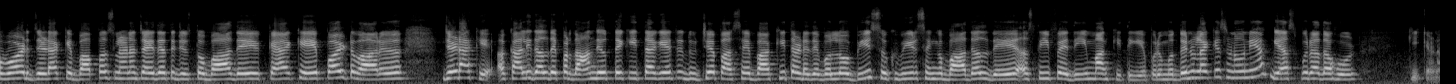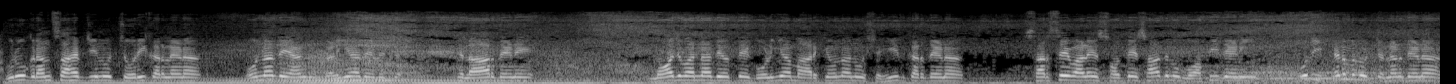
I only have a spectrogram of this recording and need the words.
ਅਵਾਰਡ ਜਿਹੜਾ ਕਿ ਵਾਪਸ ਲੈਣਾ ਚਾਹੀਦਾ ਤੇ ਜਿਸ ਤੋਂ ਬਾਅਦ ਇਹ ਕਹਿ ਕੇ ਪਲਟਵਾਰ ਜਿਹੜਾ ਕਿ ਅਕਾਲੀ ਦਲ ਦੇ ਪ੍ਰਧਾਨ ਦੇ ਉੱਤੇ ਕੀਤਾ ਗਿਆ ਤੇ ਦੂਜੇ ਪਾਸੇ ਬਾਕੀ ਧੜੇ ਦੇ ਵੱਲੋਂ ਵੀ ਸੁਖਵੀਰ ਸਿੰਘ ਬਾਦਲ ਦੇ ਅਸਤੀਫੇ ਦੀ ਮੰਗ ਕੀਤੀ ਗਈ ਹੈ। ਪੂਰੇ ਮੁੱਦੇ ਨੂੰ ਲੈ ਕੇ ਸੁਣਾਉਂਦੇ ਆ ਗਿਆਸਪੁਰਾ ਦਾ ਹੋਰ ਕੀ ਕਹਿਣਾ। ਗੁਰੂ ਗ੍ਰੰਥ ਸਾਹਿਬ ਜੀ ਨੂੰ ਚੋਰੀ ਕਰ ਲੈਣਾ, ਉਹਨਾਂ ਦੇ ਅੰਗ ਗਲੀਆਂ ਦੇ ਵਿੱਚ ਖਿਲਾਰ ਦੇਣੇ ਨੌਜਵਾਨਾਂ ਦੇ ਉੱਤੇ ਗੋਲੀਆਂ ਮਾਰ ਕੇ ਉਹਨਾਂ ਨੂੰ ਸ਼ਹੀਦ ਕਰ ਦੇਣਾ, ਸਰਸੇ ਵਾਲੇ ਸੌਦੇ ਸਾਧ ਨੂੰ ਮੁਆਫੀ ਦੇਣੀ, ਉਹਦੀ ਫਿਲਮ ਨੂੰ ਚੱਲਣ ਦੇਣਾ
